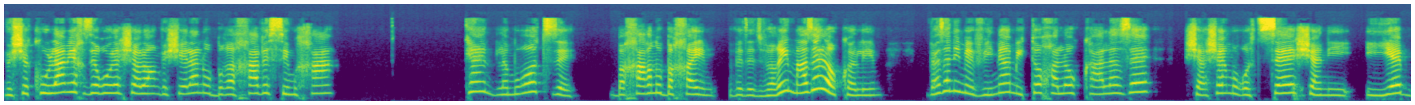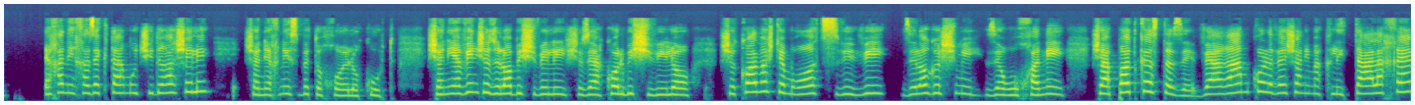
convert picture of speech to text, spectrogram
ושכולם יחזרו לשלום ושיהיה לנו ברכה ושמחה. כן למרות זה בחרנו בחיים וזה דברים מה זה לא קלים? ואז אני מבינה מתוך הלא קל הזה שהשם רוצה שאני אהיה איך אני אחזק את העמוד שדרה שלי? שאני אכניס בתוכו אלוקות. שאני אבין שזה לא בשבילי, שזה הכל בשבילו, שכל מה שאתם רואות סביבי זה לא גשמי, זה רוחני, שהפודקאסט הזה והרמקול הזה שאני מקליטה לכם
